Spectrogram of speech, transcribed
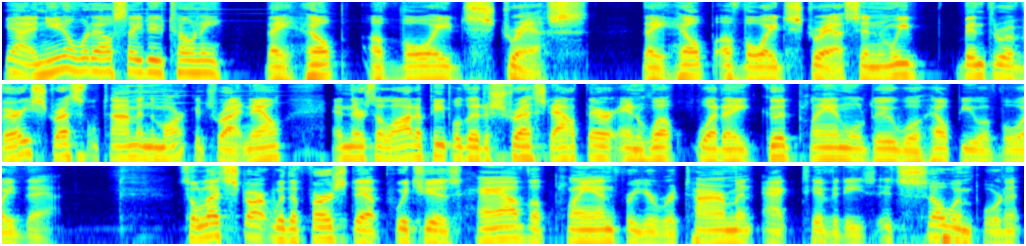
Yeah, and you know what else they do, Tony? They help avoid stress. They help avoid stress. And we've been through a very stressful time in the markets right now, and there's a lot of people that are stressed out there, and what, what a good plan will do will help you avoid that. So let's start with the first step, which is have a plan for your retirement activities. It's so important.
